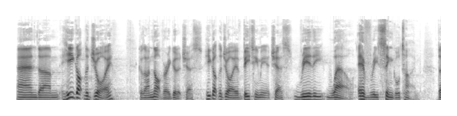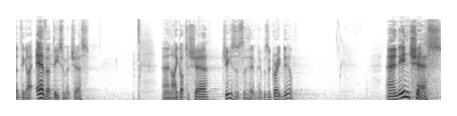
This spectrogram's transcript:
And um, he got the joy, because I'm not very good at chess, he got the joy of beating me at chess really well every single time. I don't think I ever beat him at chess. And I got to share Jesus with him. It was a great deal. And in chess,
